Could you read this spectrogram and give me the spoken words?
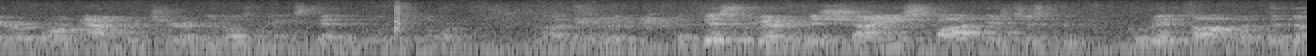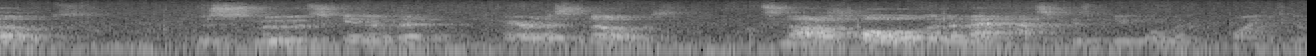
piriform aperture, and the nose may extend a little bit lower. Uh, but this, remember, this shiny spot is just the glint off of the nose, the smooth skin of the hairless nose. It's not a hole in the mask, as people would point to.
